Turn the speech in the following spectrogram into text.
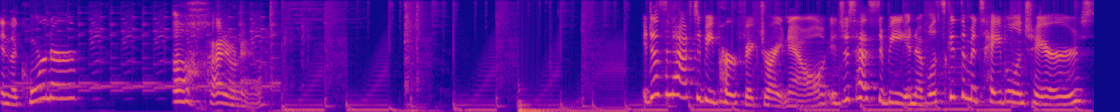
in the corner? Ugh, I don't know. It doesn't have to be perfect right now. It just has to be enough. Let's get them a table and chairs.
